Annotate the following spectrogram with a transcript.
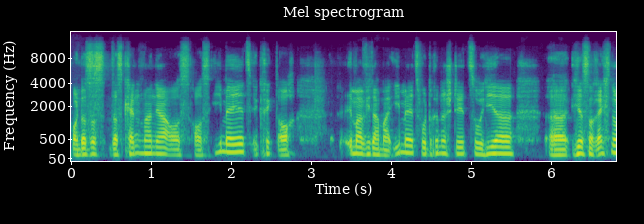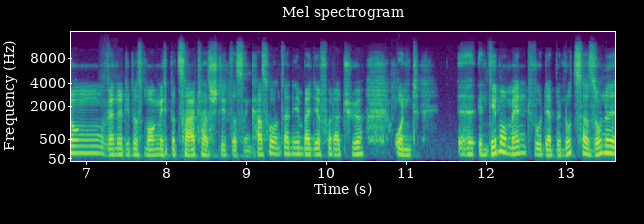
Und das ist, das kennt man ja aus, aus E-Mails. Ihr kriegt auch immer wieder mal E-Mails, wo drin steht, so hier, äh, hier ist eine Rechnung, wenn du die bis morgen nicht bezahlt hast, steht das Inkasso-Unternehmen bei dir vor der Tür. Und äh, in dem Moment, wo der Benutzer so eine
